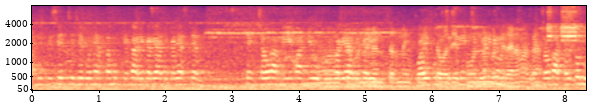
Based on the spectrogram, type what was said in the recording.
आणि बीसीएलचे जे कोणी आता मुख्य कार्यकारी अधिकारी असतील त्यांच्यावर आम्ही माननीय उपविभागीय अधिकारी पोलीस स्टेशन घेऊन त्यांच्यावर दाखल करू.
